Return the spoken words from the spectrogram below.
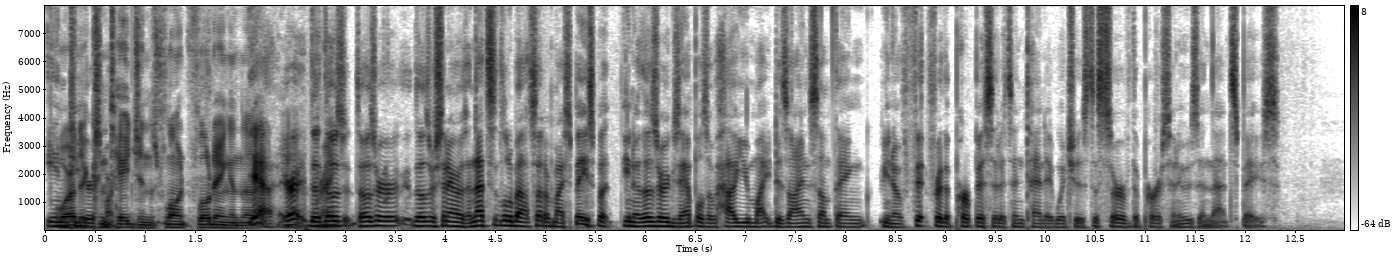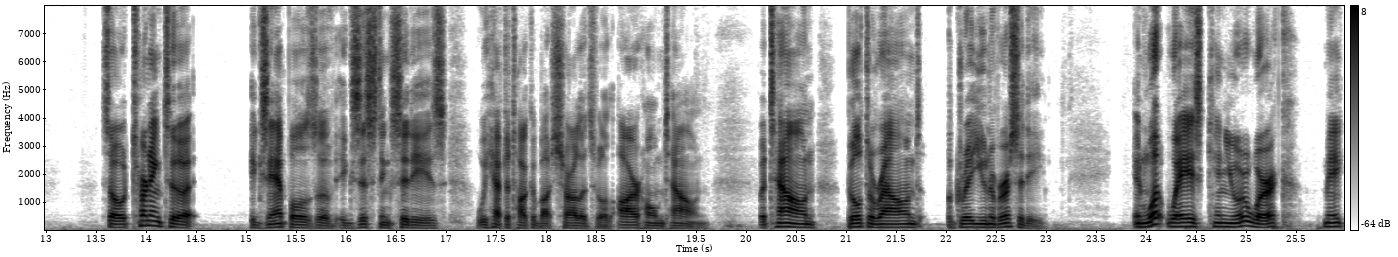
into or are the your contagions smart- floating in the yeah, yeah right. Those those are those are scenarios, and that's a little bit outside of my space. But you know, those are examples of how you might design something you know fit for the purpose that it's intended, which is to serve the person who's in that space. So turning to examples of existing cities, we have to talk about Charlottesville, our hometown, a town built around a great university. In what ways can your work make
